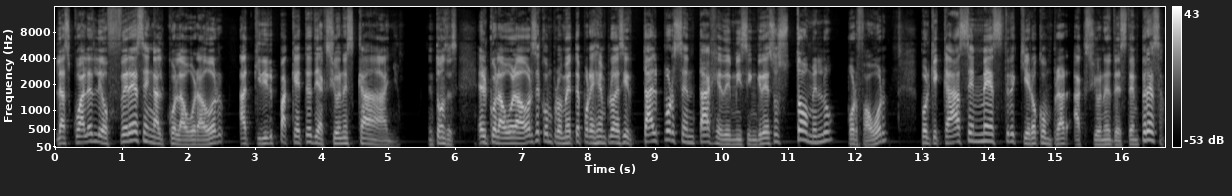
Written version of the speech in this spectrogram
las cuales le ofrecen al colaborador adquirir paquetes de acciones cada año. Entonces, el colaborador se compromete, por ejemplo, a decir, tal porcentaje de mis ingresos, tómenlo, por favor, porque cada semestre quiero comprar acciones de esta empresa.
